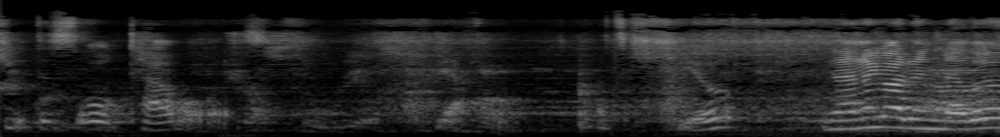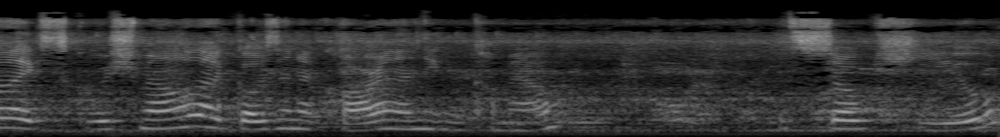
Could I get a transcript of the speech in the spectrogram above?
cute this little towel is. Yeah, that's cute. And then I got another, like, squishmallow that goes in a car, and then he can come out. It's so cute.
